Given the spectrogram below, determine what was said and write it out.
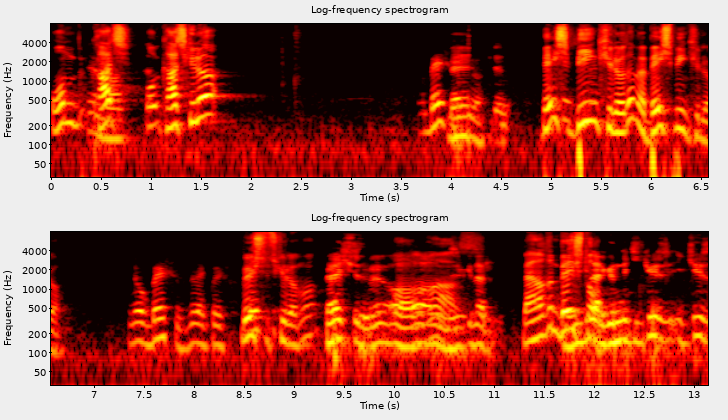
10 Evet, kaç? O, kaç kilo? 500 5 kilo. 5000 kilo değil mi? 5000 kilo. Yok 500 direkt 500. 500 kilo mu? 500 mü? Olmaz. Oo, bizimkiler. Ben adım 5 bizimkiler ton. günlük 200 200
